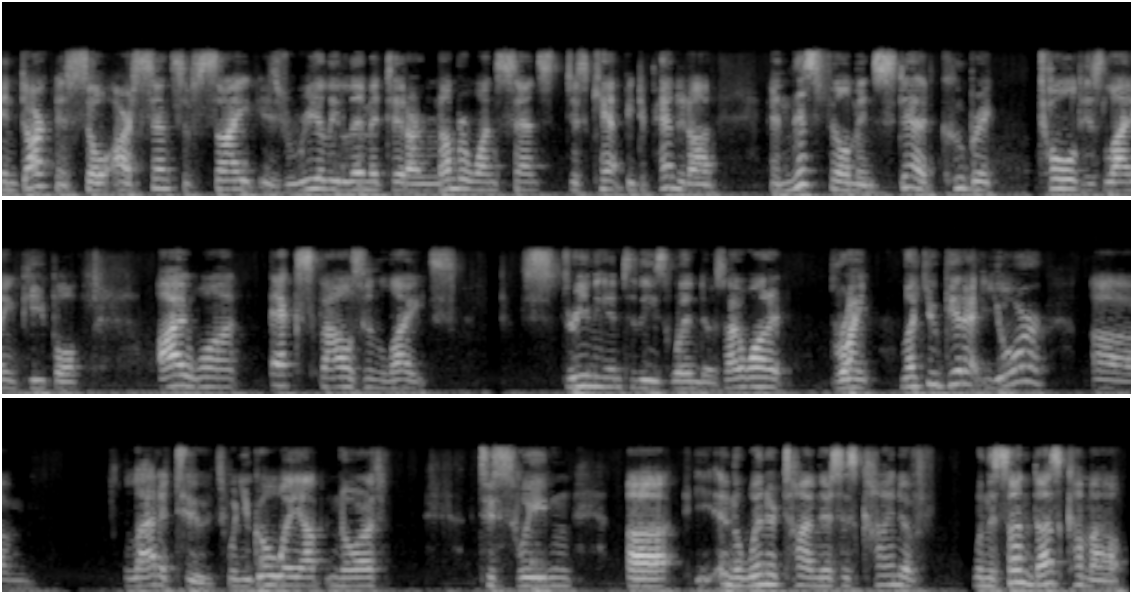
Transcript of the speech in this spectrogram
in darkness. So our sense of sight is really limited. Our number one sense just can't be depended on. And this film instead, Kubrick told his lighting people, I want X thousand lights streaming into these windows. I want it bright, like you get at your um, latitudes when you go way up north to Sweden uh, in the wintertime, there's this kind of, when the sun does come out,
